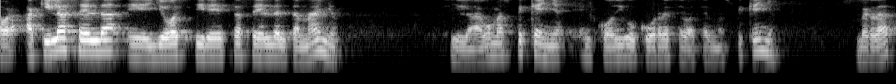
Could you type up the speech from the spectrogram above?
Ahora, aquí la celda, eh, yo estiré esta celda el tamaño. Si la hago más pequeña, el código QR se va a hacer más pequeño, ¿verdad?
